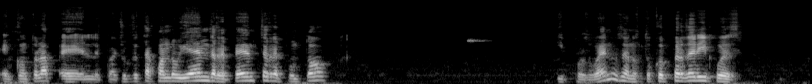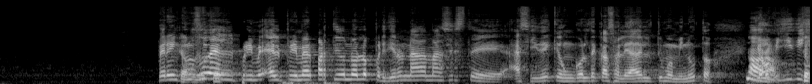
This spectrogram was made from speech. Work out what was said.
encontró la, el Pachuca está jugando bien, de repente repuntó. Y pues bueno, o sea, nos tocó perder y pues pero incluso el, el, primer partido no lo perdieron nada más este así de que un gol de casualidad del último minuto. Yo vi dije,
